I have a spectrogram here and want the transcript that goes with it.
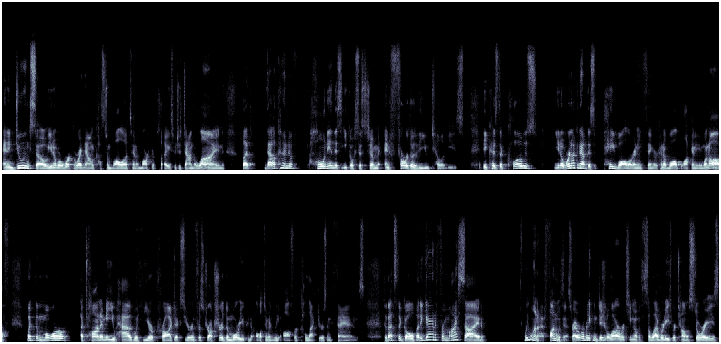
And in doing so, you know, we're working right now on custom wallets and a marketplace, which is down the line, but that'll kind of hone in this ecosystem and further the utilities because the closed, you know, we're not going to have this paywall or anything or kind of wall block anyone off, but the more autonomy you have with your projects, your infrastructure, the more you can ultimately offer collectors and fans. So that's the goal. But again, from my side, we want to have fun with this, right? We're making digital art, we're teaming up with celebrities, we're telling stories.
